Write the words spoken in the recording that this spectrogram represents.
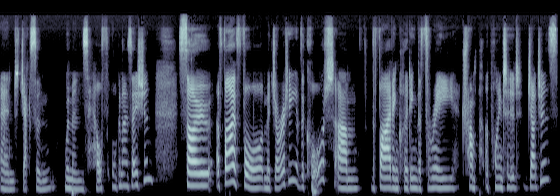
and Jackson Women's Health Organisation. So, a 5 4 majority of the court, um, the five including the three Trump appointed judges,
